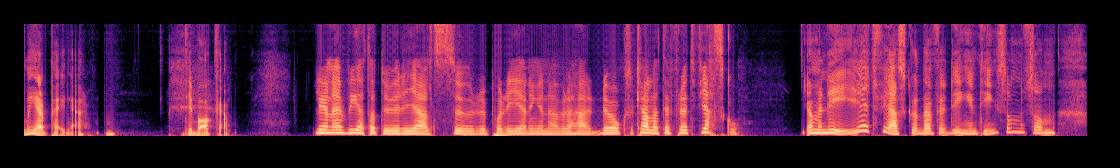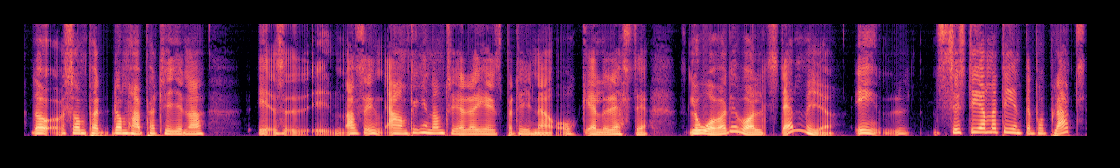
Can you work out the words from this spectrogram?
mer pengar tillbaka. Lena, jag vet att du är rejält sur på regeringen över det här. Du har också kallat det för ett fiasko. Ja, men det är ju ett fiasko därför att det är ingenting som, som, de, som de här partierna, alltså antingen de tre regeringspartierna och eller SD, lovade i valet stämmer ju. Systemet är inte på plats.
